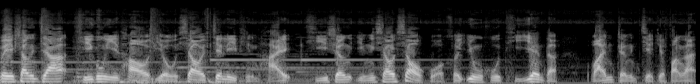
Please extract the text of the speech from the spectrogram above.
为商家提供一套有效建立品牌、提升营销效果和用户体验的完整解决方案。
